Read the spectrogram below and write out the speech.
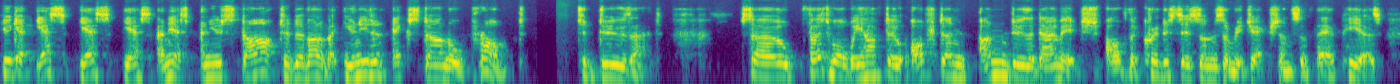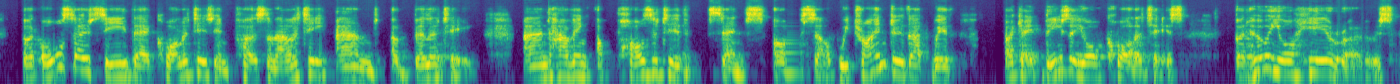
you get yes, yes, yes, and yes. And you start to develop it. You need an external prompt to do that. So first of all, we have to often undo the damage of the criticisms and rejections of their peers, but also see their qualities in personality and ability and having a positive sense of self. We try and do that with, okay, these are your qualities, but who are your heroes?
